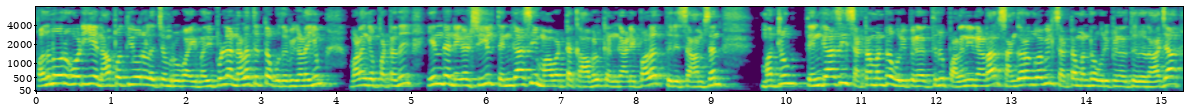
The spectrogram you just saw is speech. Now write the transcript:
பதினோரு கோடியே நாற்பத்தி ஓரு லட்சம் ரூபாய் மதிப்புள்ள நலத்திட்ட உதவிகளையும் வழங்கப்பட்டது. இந்த நிகழ்ச்சியில் தென்காசி மாவட்ட காவல் கண்காணிப்பாளர் திரு சாம்சன் மற்றும் தென்காசி சட்டமன்ற உறுப்பினர் திரு பழனி நாடார் சங்கரங்கோவில் சட்டமன்ற உறுப்பினர் திரு ராஜா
